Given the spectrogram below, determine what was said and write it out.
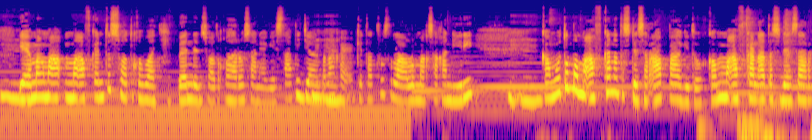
hmm. ya emang ma maafkan itu suatu kewajiban dan suatu keharusan ya guys tapi jangan hmm. pernah kayak kita tuh selalu memaksakan diri hmm. kamu tuh memaafkan atas dasar apa gitu kamu maafkan atas dasar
